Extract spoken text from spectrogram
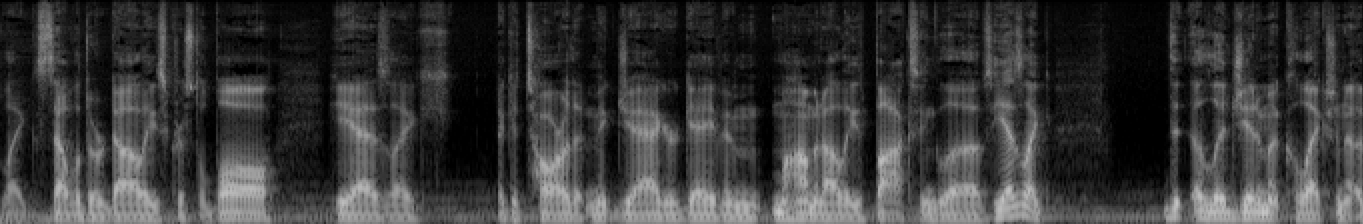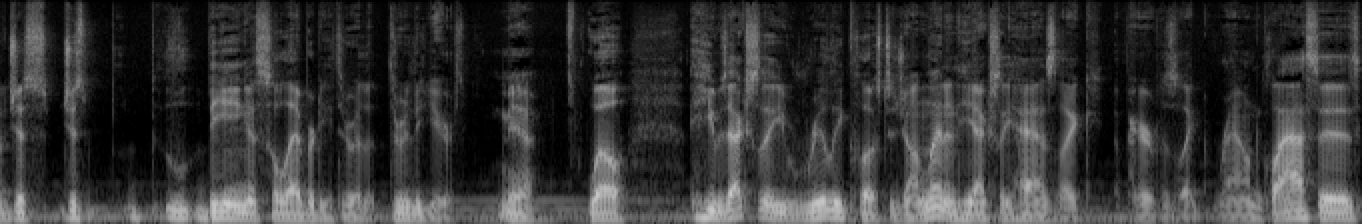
like Salvador Dali's crystal ball. He has like a guitar that Mick Jagger gave him, Muhammad Ali's boxing gloves. He has like a legitimate collection of just just being a celebrity through the, through the years. Yeah. Well, he was actually really close to John Lennon. He actually has like a pair of his like round glasses.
